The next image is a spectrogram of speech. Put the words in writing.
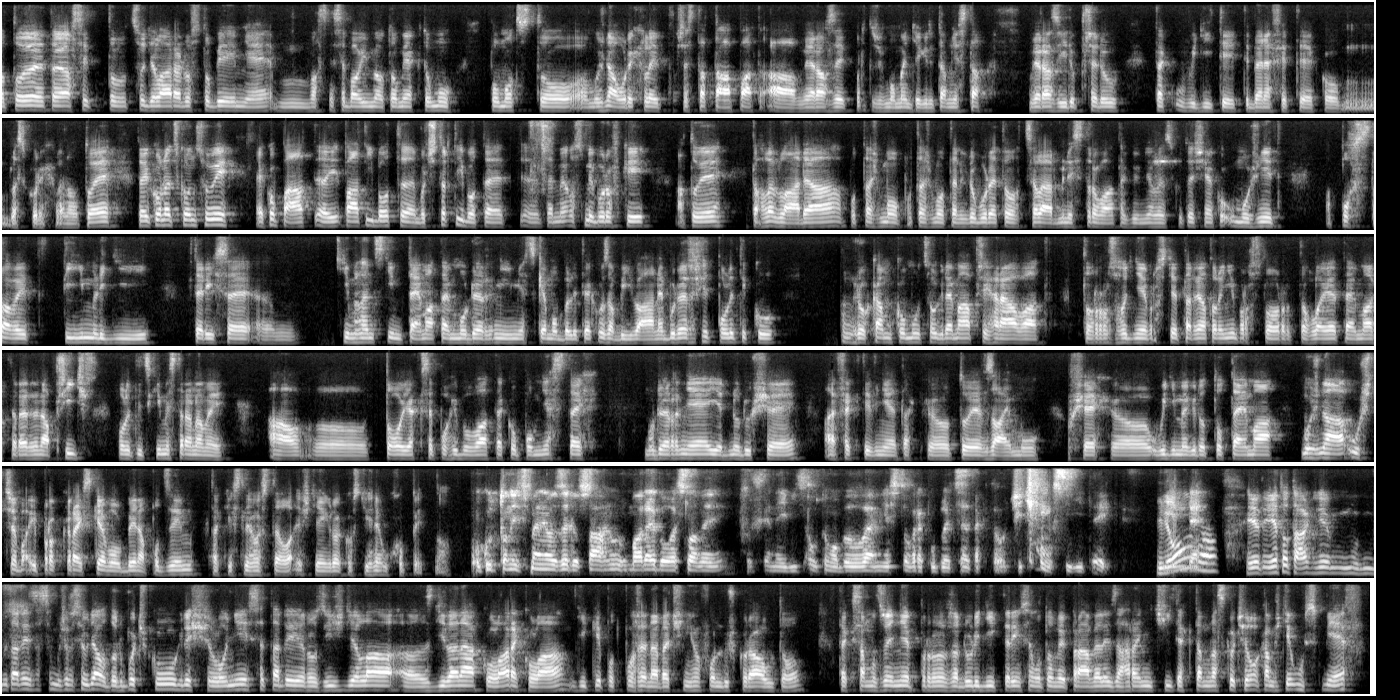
to je, to je asi to, co dělá radost tobě i mě. Vlastně se bavíme o tom, jak tomu pomoct to možná urychlit, přestat tápat a vyrazit, protože v momentě, kdy ta města vyrazí dopředu, tak uvidí ty, ty benefity jako blesku rychle. No, to, je, to je konec konců i jako pát, pátý bod, nebo čtvrtý bod té, té mé osmi bodovky a to je tahle vláda, potažmo, potažmo ten, kdo bude to celé administrovat, tak by měl skutečně jako umožnit a postavit tým lidí, který se um, tímhle s tím tématem moderní městské mobility jako zabývá, nebude řešit politiku, kdo kam komu co kde má přihrávat. To rozhodně prostě tady na to není prostor. Tohle je téma, které jde napříč politickými stranami. A uh, to, jak se pohybovat jako po městech moderně, jednoduše a efektivně, tak uh, to je v zájmu všech. Uh, uvidíme, kdo to téma možná už třeba i pro krajské volby na podzim, tak jestli ho stel ještě někdo jako stihne uchopit. No. Pokud to nicméně lze dosáhnout v Mladé Boleslavi, což je nejvíc automobilové město v republice, tak to určitě musí být i Jo, je, je to tak, že tady zase můžeme si udělat odbočku, když loni se tady rozjížděla uh, sdílená kola, rekola, díky podpoře nadačního fondu Škoda Auto, tak samozřejmě pro řadu lidí, kterým jsem o tom vyprávěli v zahraničí, tak tam naskočil okamžitě úsměv,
